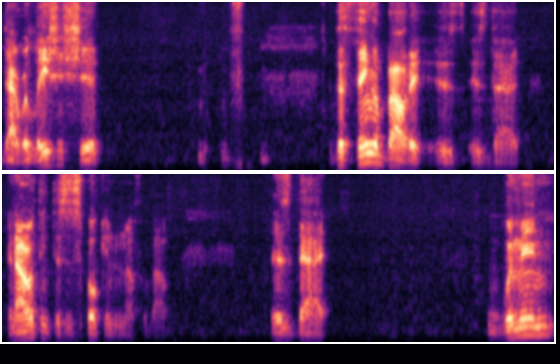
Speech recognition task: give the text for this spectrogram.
that relationship the thing about it is is that and I don't think this is spoken enough about is that women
